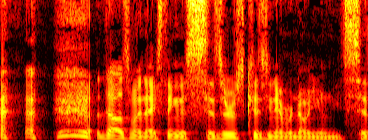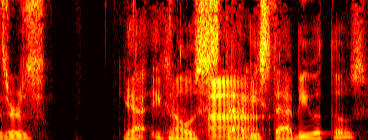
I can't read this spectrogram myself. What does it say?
that was my next thing was scissors because you never know you'll need scissors. Yeah, you can always Uh, stabby stabby with those.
